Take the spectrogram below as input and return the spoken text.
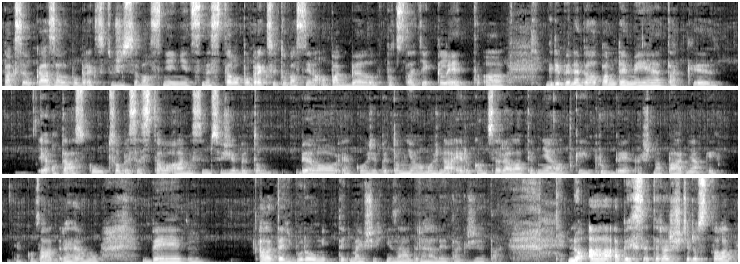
Pak se ukázalo po Brexitu, že se vlastně nic nestalo. Po Brexitu vlastně naopak byl v podstatě klid. Eh, kdyby nebyla pandemie, tak je otázkou, co by se stalo, ale myslím si, že by to bylo, jako, že by to mělo možná i dokonce relativně hladký průběh, až na pár nějakých jako zádrhelů by ale teď budou mít, teď mají všichni zádrhely, takže tak. No a abych se teda ještě dostala,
